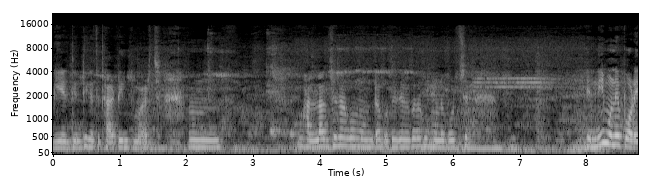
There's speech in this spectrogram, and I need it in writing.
বিয়ের দিন, ঠিক আছে? থার্টিন্থ মার্চ ভালো লাগছে না গো, মনটা প্রতিদেবের কথা খুব মনে পড়ছে। এমনি মনে পড়ে,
